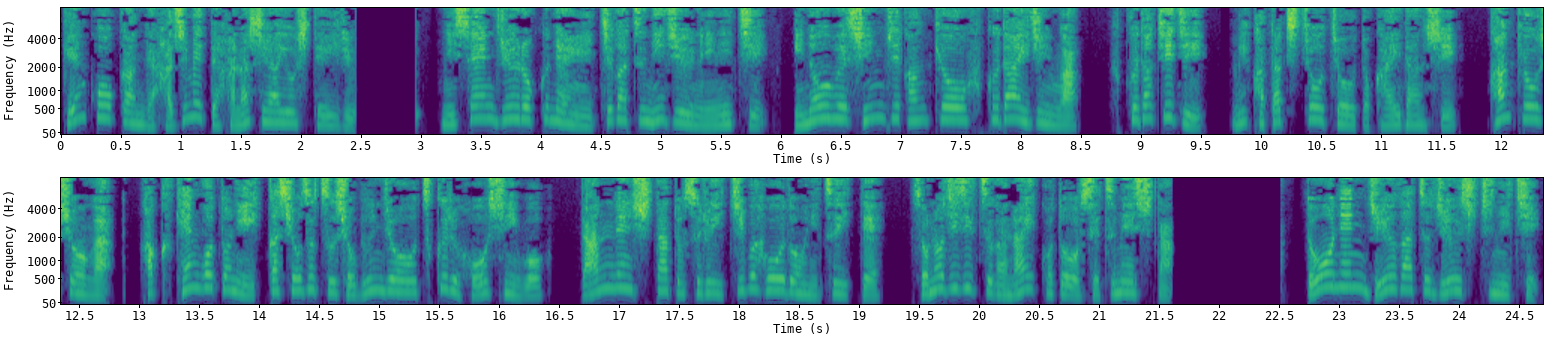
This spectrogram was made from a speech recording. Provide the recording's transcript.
健康館で初めて話し合いをしている。2016年1月22日、井上新次環境副大臣が福田知事、三形町長と会談し、環境省が各県ごとに一箇所ずつ処分場を作る方針を断念したとする一部報道について、その事実がないことを説明した。同年10月17日、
